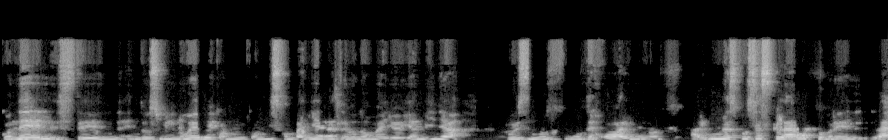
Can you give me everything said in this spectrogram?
con él este, en, en 2009 con, con, mis compañeras Leonor Mayo y Ambiñá, pues nos, nos, dejó algunos, algunas cosas claras sobre la,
